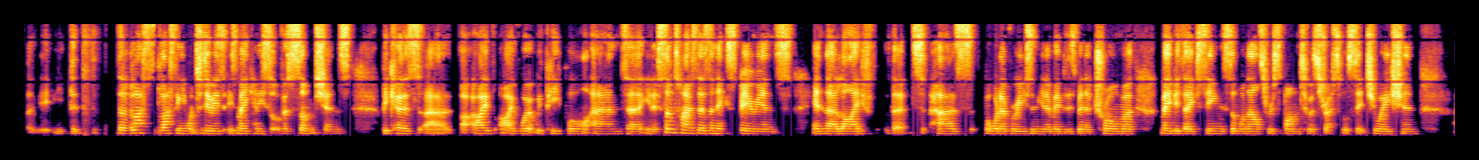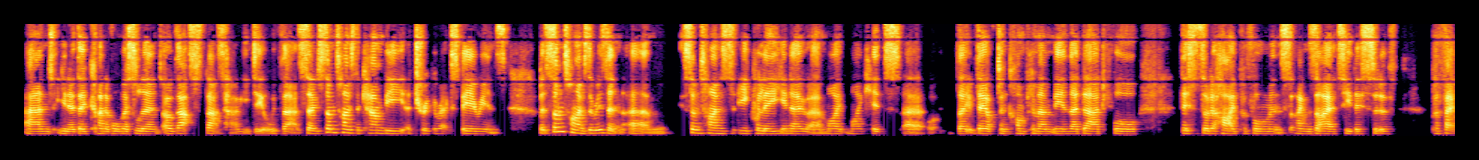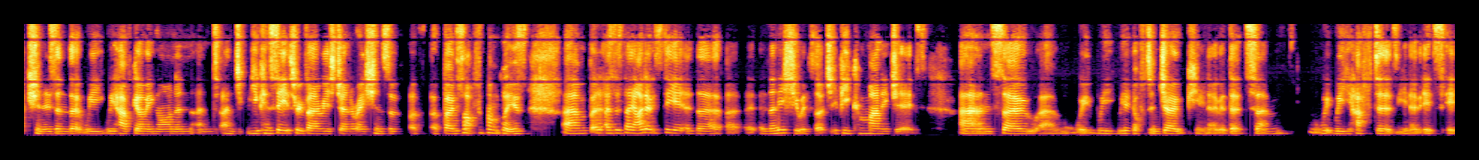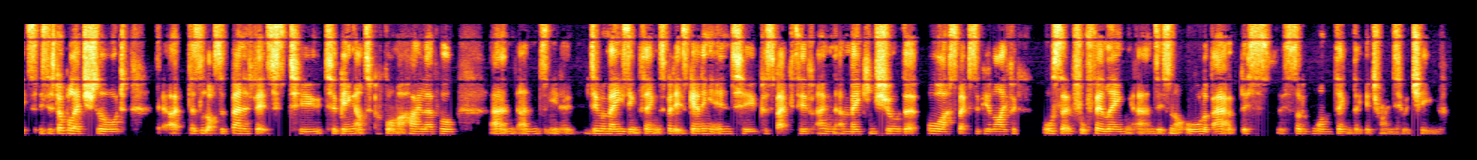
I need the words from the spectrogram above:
the, the, last last thing you want to do is is make any sort of assumptions because uh, I've I've worked with people and uh, you know sometimes there's an experience in their life that has for whatever reason you know maybe there's been a trauma maybe they've seen someone else respond to a stressful situation and you know they've kind of almost learned oh that's that's how you deal with that. So sometimes there can be a trigger experience but sometimes there isn't um, sometimes equally you know uh, my my kids uh, they they often compliment me and their dad for this sort of high performance anxiety this sort of perfectionism that we we have going on. And and and you can see it through various generations of, of, of both our families. Um, but as i say i don't see it as a, a, as an issue as such if you can manage it. And so um, we, we we often joke you know that um, we, we have to you know it's it's it's a double-edged sword. Uh, there's lots of benefits to to being able to perform at a high level and and you know do amazing things but it's getting it into perspective and, and making sure that all aspects of your life are also fulfilling and it's not all about this this sort of one thing that you're trying to achieve.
